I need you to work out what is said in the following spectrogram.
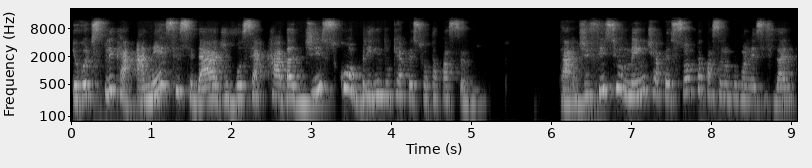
Eu vou te explicar. A necessidade você acaba descobrindo o que a pessoa está passando. Tá? Dificilmente a pessoa que está passando por uma necessidade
